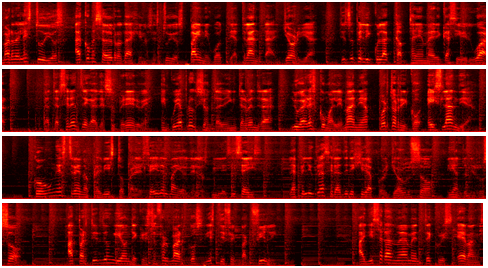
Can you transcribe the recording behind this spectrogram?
Marvel Studios ha comenzado el rodaje en los estudios Pinewood de Atlanta, Georgia, de su película Captain America Civil War, la tercera entrega de superhéroe, en cuya producción también intervendrá lugares como Alemania, Puerto Rico e Islandia. Con un estreno previsto para el 6 de mayo de 2016, la película será dirigida por Joe Rousseau y Anthony Rousseau, a partir de un guion de Christopher Marcos y Stephen McFeely. Allí estará nuevamente Chris Evans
